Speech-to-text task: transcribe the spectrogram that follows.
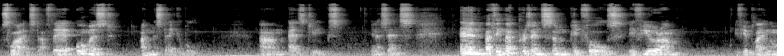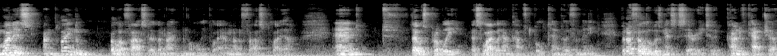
slide stuff. They're almost unmistakable um, as jigs, in a sense. And I think that presents some pitfalls if you're um, if you're playing them. One is I'm playing them a lot faster than I normally play. I'm not a fast player, and that was probably a slightly uncomfortable tempo for me. But I felt it was necessary to kind of capture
